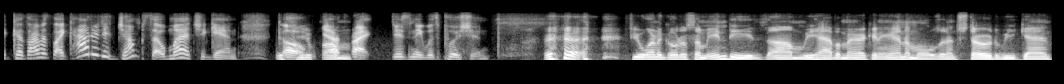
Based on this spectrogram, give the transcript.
because I was like, how did it jump so much again? If oh, you, yeah, um, right. Disney was pushing. if you want to go to some indies, um, we have American Animals and its third weekend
